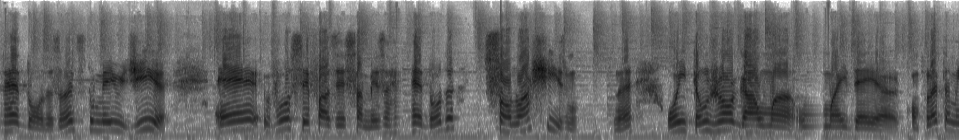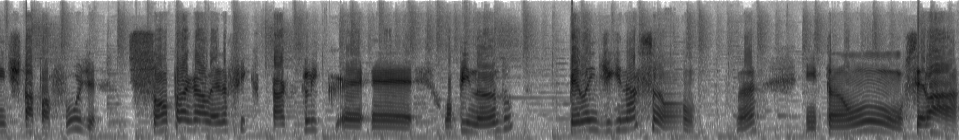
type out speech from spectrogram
redondas antes do meio-dia, é você fazer essa mesa redonda só no achismo. Né? Ou então jogar uma, uma ideia completamente estapafúrdia só para a galera ficar clic, é, é, opinando pela indignação, né? Então, sei lá,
